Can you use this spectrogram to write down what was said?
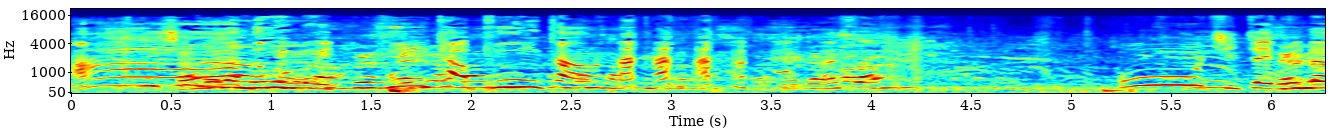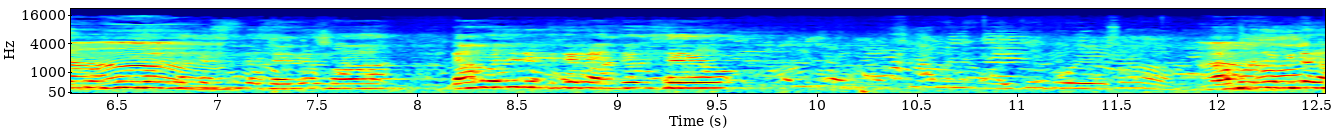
아, 너무 예뻐. 붕타, 붕타. 오, 진짜 예쁘다. 나머지는 그대로 앉아주세요. 사모님 얼굴 보여서 나머지 그대로.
